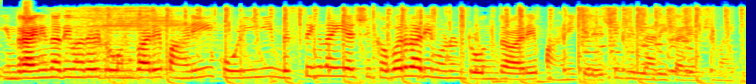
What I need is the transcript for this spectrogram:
इंद्रायणी नदीमध्ये ड्रोनद्वारे पाहणी कोणीही मिसिंग नाही याची खबरदारी म्हणून ड्रोनद्वारे पाहणी केल्याची जिल्हाधिकाऱ्यांची माहिती.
